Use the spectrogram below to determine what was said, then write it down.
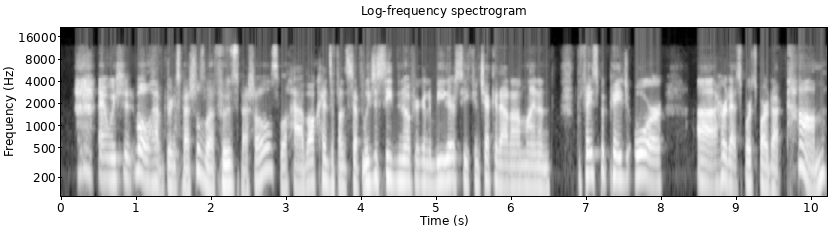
and we should we'll have drink specials we'll have food specials we'll have all kinds of fun stuff we just need to know if you're going to be there so you can check it out online on the facebook page or uh, hurrdatsportsbar.com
